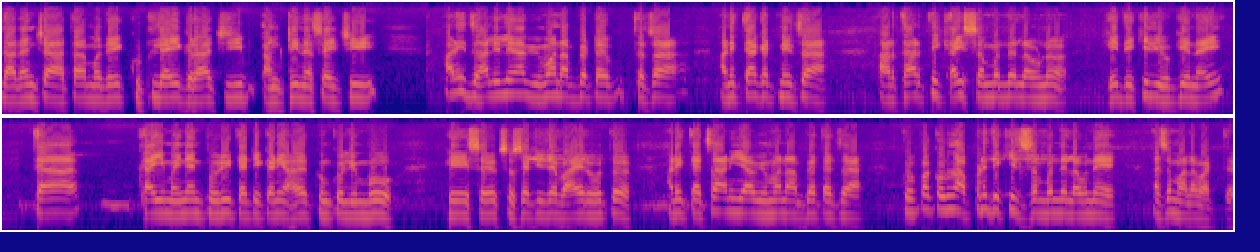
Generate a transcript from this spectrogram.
दादांच्या हातामध्ये कुठल्याही ग्रहाची अंगठी नसायची. आणि झालेल्या विमान अपघाताचा आणि त्या घटनेचा अर्थार्थी काही संबंध लावणं हे देखील योग्य नाही. त्या काही महिन्यांपूर्वी त्या ठिकाणी हळद कुंकू लिंबू हे सहयोग सोसायटीच्या बाहेर होतं. आणि त्याचा आणि या विमान अपघाताचा कृपा करून आपण देखील संबंध लावू नये असं मला वाटतं.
